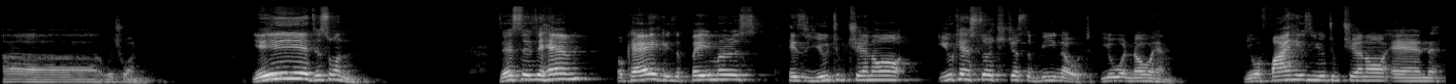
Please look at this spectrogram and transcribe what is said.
Uh, which one? Yeah, this one. This is him. Okay, he's famous. His YouTube channel. You can search just V Note. You will know him. You will find his YouTube channel and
